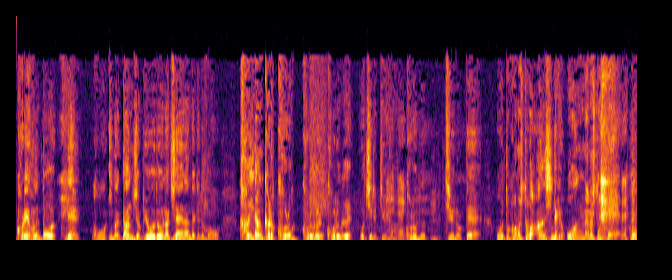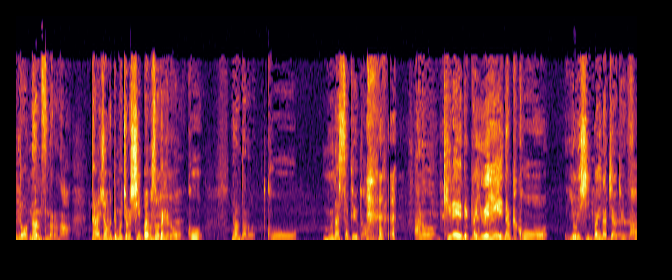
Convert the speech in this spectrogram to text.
これ本当ねこう今男女平等な時代なんだけども階段から転転がる転が落ちるっていうか転ぶっていうのって男の人は安心だけど女の人って本当なんつうんだろうな。大丈夫ってもちろん心配もそうだけうん。どこうなんだろうこう虚しさというかあの綺麗でがゆえになんかこうより心配になっちゃうというか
